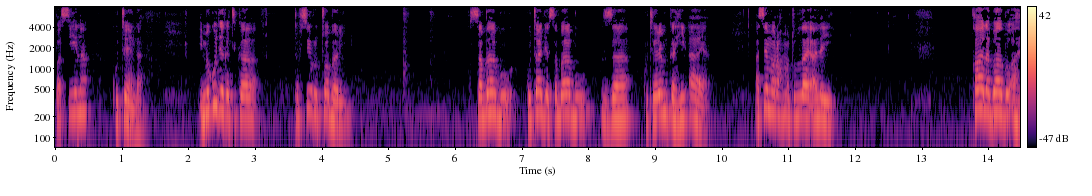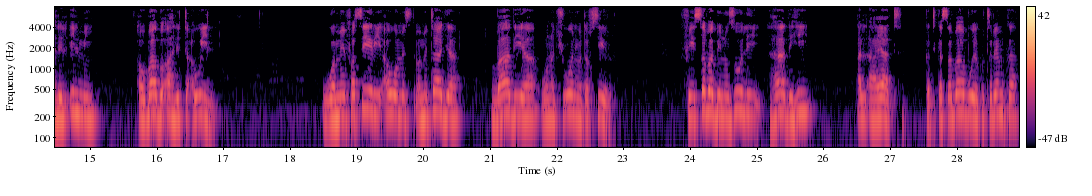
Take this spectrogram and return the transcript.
pasina kutenda. Imekuja katika tafsiru Tabari sababu kutaja sababu za kuteremka hii aya asema rahmatullahi alayhi. Qala baadhi ahli ilmi au baadhi ahli ta'wil. Wamefasiri au wametaja baadhi ya wanachuoni wa tafsir. Fi sababi nuzuli hadhihi alayat katika sababu ya kuteremka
